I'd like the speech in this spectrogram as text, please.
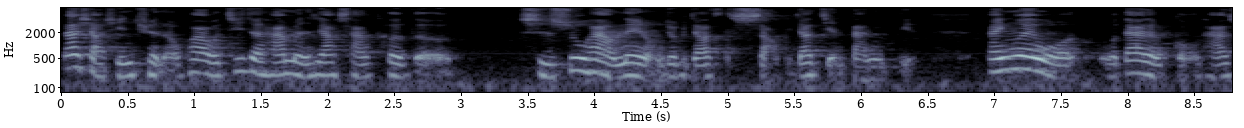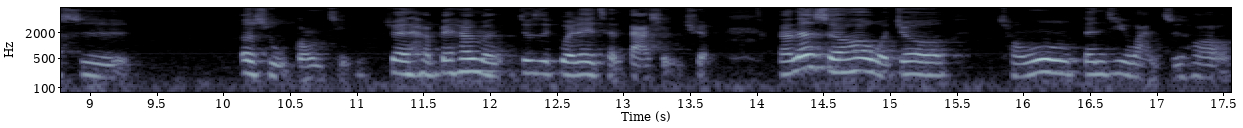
那小型犬的话，我记得他们要上课的时数还有内容就比较少，比较简单一点。那因为我我带的狗它是二十五公斤，所以它被他们就是归类成大型犬。那那时候我就宠物登记完之后，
